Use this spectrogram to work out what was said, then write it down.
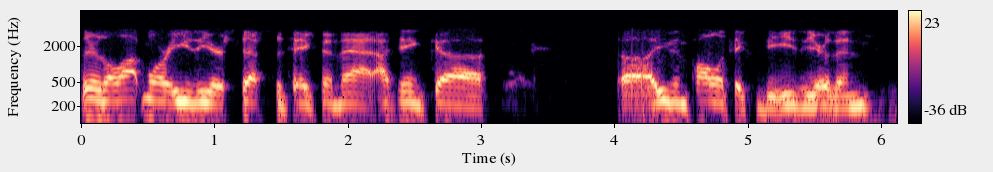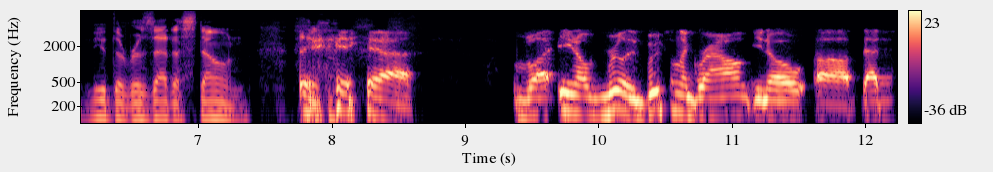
there's a lot more easier steps to take than that. I think uh, uh, even politics would be easier than you need the Rosetta Stone. yeah, but you know, really boots on the ground. You know, uh, that's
